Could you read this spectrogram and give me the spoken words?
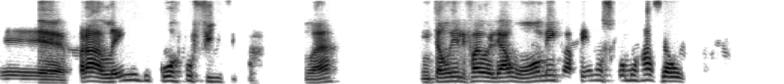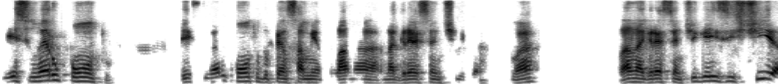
é, para além do corpo físico, não é? Então, ele vai olhar o homem apenas como razão. Esse não era o ponto. Esse não era o ponto do pensamento lá na, na Grécia Antiga. É? Lá na Grécia Antiga existia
